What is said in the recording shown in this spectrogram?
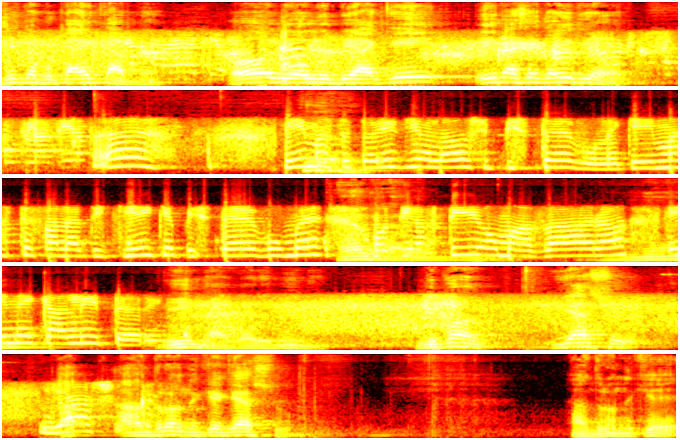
ζήτω που καήκαμε. Όλοι οι Ολυμπιακοί είμαστε το ίδιο. Ε, είμαστε το ίδιο αλλά όσοι πιστεύουν και είμαστε φανατικοί και πιστεύουμε Όλοι, ότι αγόρι. αυτή η ομαδάρα είναι η καλύτερη. Είναι, αγόρι μου, είναι. Λοιπόν, γεια σου. Γεια Α- σου. Ανδρώνικε, γεια σου. Ανδρώνικε,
